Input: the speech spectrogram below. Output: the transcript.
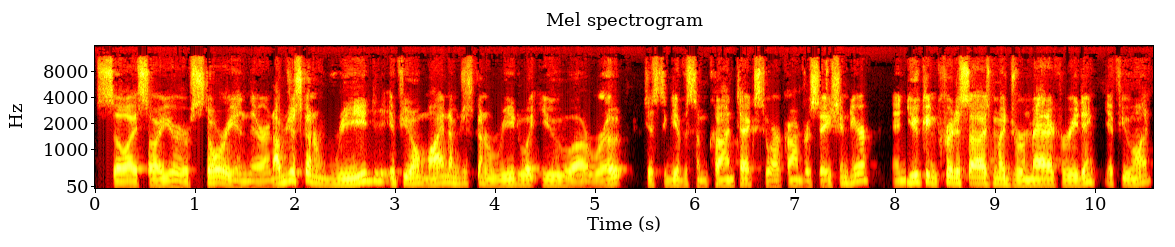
So I saw your story in there, and I'm just going to read, if you don't mind, I'm just going to read what you uh, wrote just to give us some context to our conversation here. And you can criticize my dramatic reading if you want.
